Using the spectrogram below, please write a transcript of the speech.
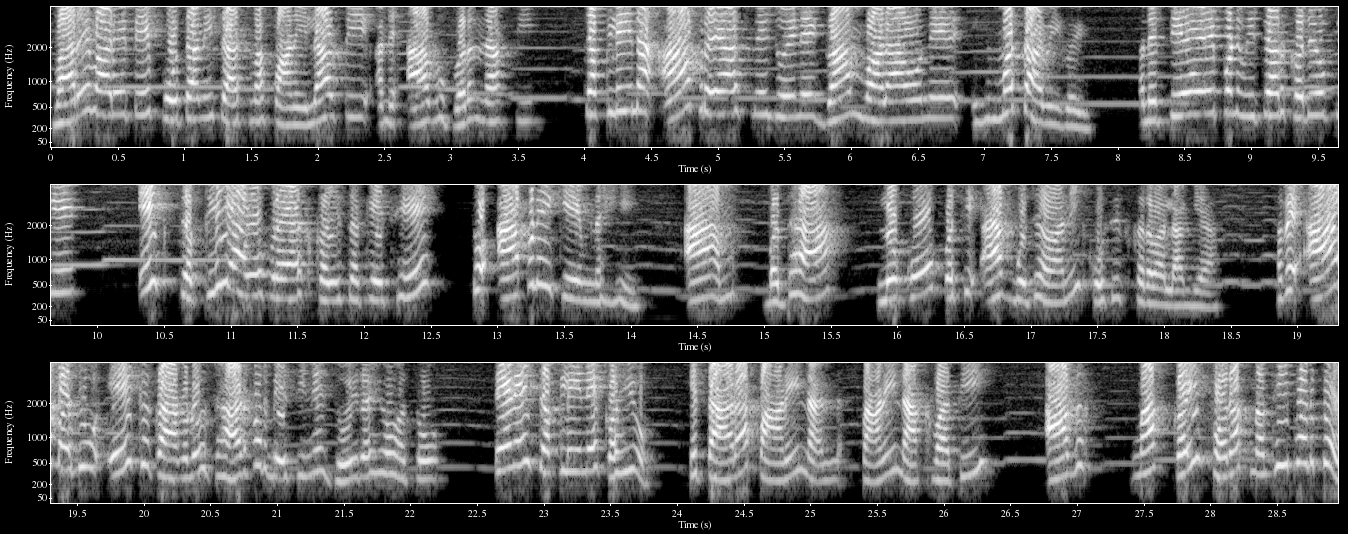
વારે વારે તે પોતાની ચાંચમાં પાણી લાવતી અને આગ ઉપર નાખતી. ચકલીના આ પ્રયાસને જોઈને ગામવાળાઓને હિંમત આવી ગઈ અને તેઓએ પણ વિચાર કર્યો કે એક ચકલી આવો પ્રયાસ કરી શકે છે તો આપણે કેમ નહીં? આમ બધા લોકો પછી આગ બુઝાવવાની કોશિશ કરવા લાગ્યા. હવે આ બધું એક કાગડો ઝાડ પર બેસીને જોઈ રહ્યો હતો. તેણે ચકલીને કહ્યું કે, તારા પાણી પાણી નાખવાથી આગમાં કઈ ફરક નથી પડતો?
